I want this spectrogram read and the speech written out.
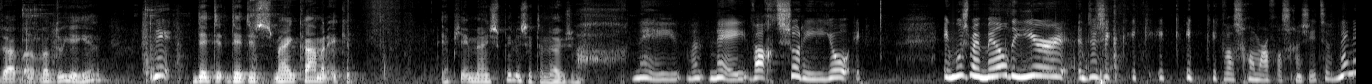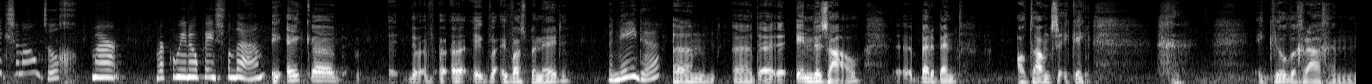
wat, wat doe je hier? Nee, Dit, dit is mijn kamer. Ik heb, heb je in mijn spullen zitten neuzen? nee, nee, wacht, sorry. Joh, ik, ik moest mij melden hier, dus ik, ik, ik, ik, ik was gewoon maar alvast gaan zitten. Nee, niks aan de hand, toch? Maar waar kom je nou opeens vandaan? Ik, ik, eh, eh, eh, ik, ik was beneden. Beneden? Ehm, eh, de- eh, in de zaal. eh, bij de band. Althans, ik, ik, ik wilde graag een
